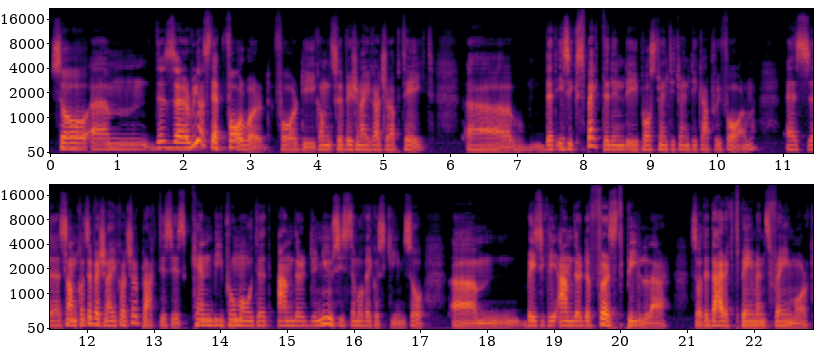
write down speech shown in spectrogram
So um, there's a real step forward for the conservation agriculture uptake uh, that is expected in the post 2020 CAP reform, as uh, some conservation agricultural practices can be promoted under the new system of eco scheme. So um, basically under the first pillar, so the direct payments framework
